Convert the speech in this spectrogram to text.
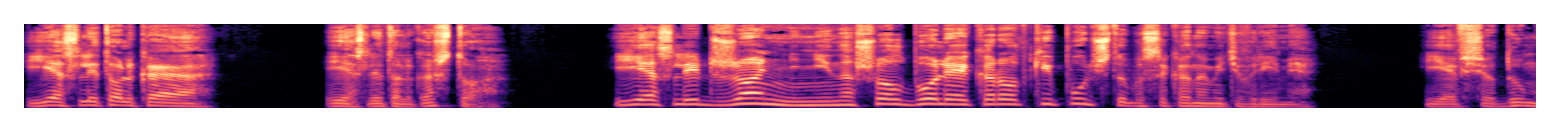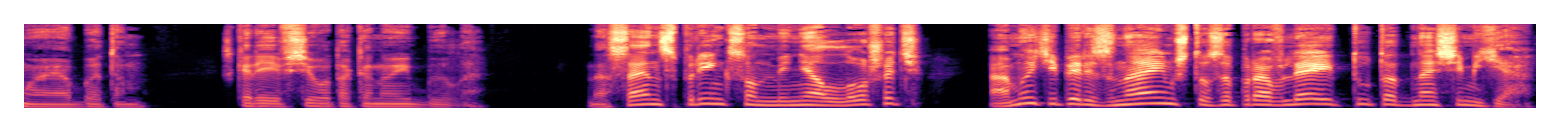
Если только... Если только что. Если Джонни не нашел более короткий путь, чтобы сэкономить время. Я все думаю об этом. Скорее всего, так оно и было. На Сайн-Спрингс он менял лошадь, а мы теперь знаем, что заправляет тут одна семья.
